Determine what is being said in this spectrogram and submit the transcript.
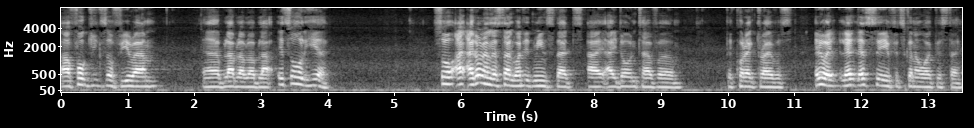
Uh, four gigs of VRAM. Uh, blah blah blah blah. It's all here. So I, I don't understand what it means that I I don't have um, the correct drivers. Anyway, let, let's see if it's gonna work this time.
